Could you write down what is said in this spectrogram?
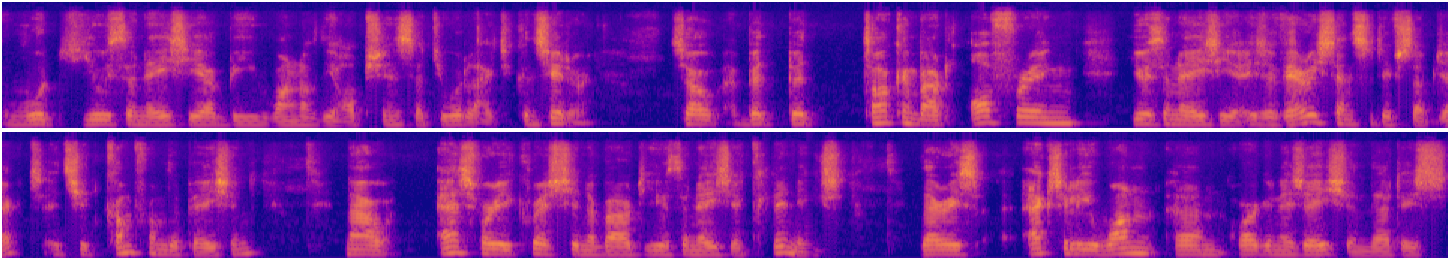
would euthanasia be one of the options that you would like to consider? So, but, but talking about offering euthanasia is a very sensitive subject. It should come from the patient. Now, as for your question about euthanasia clinics, there is actually one um, organization that is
